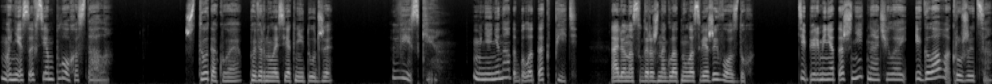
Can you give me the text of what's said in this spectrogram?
«Мне совсем плохо стало». «Что такое?» — повернулась я к ней тут же. «Виски», мне не надо было так пить. Алена судорожно глотнула свежий воздух. Теперь меня тошнить начало, и голова кружится.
